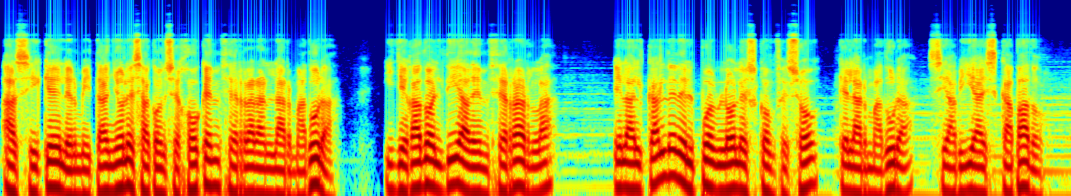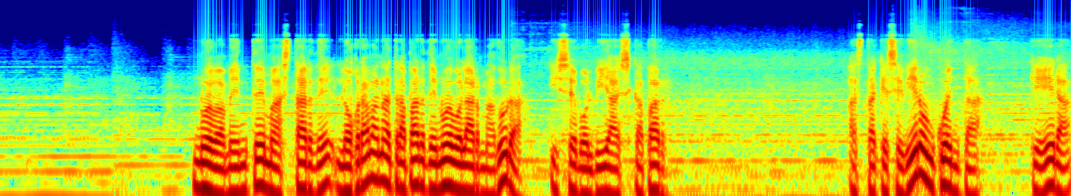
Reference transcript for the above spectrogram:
Así que el ermitaño les aconsejó que encerraran la armadura, y llegado el día de encerrarla, el alcalde del pueblo les confesó que la armadura se había escapado. Nuevamente, más tarde, lograban atrapar de nuevo la armadura y se volvía a escapar. Hasta que se dieron cuenta que era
